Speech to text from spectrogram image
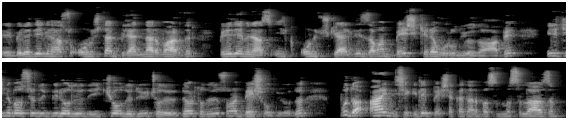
E, belediye binası 13'ten bilenler vardır. Belediye binası ilk 13 geldiği zaman 5 kere vuruluyordu abi. İlkini basıyorduk 1 oluyordu, 2 oluyordu, 3 oluyordu, 4 oluyordu sonra 5 oluyordu. Bu da aynı şekilde 5'e kadar basılması lazım.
